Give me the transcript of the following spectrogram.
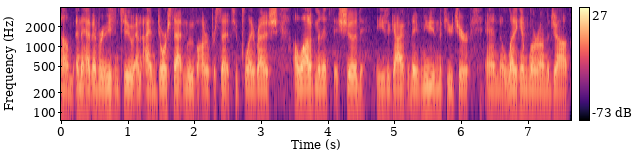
um, and they have every reason to. And I endorse that move 100% to play Reddish a lot of minutes. They should. He's a guy that they've needed in the future, and letting him learn on the job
